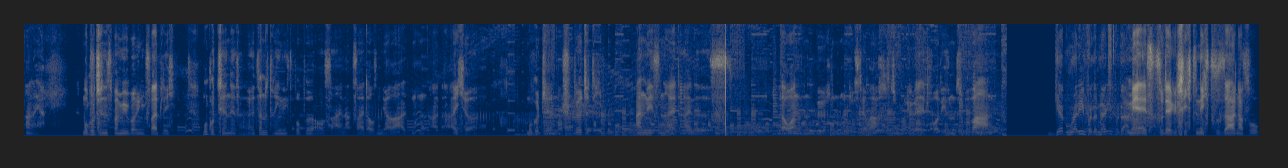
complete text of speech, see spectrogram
Ah naja. Mokujin ist bei mir übrigens weiblich. Mokujin ist eine hölzerne Trainingspuppe aus einer 2000 Jahre alten Eiche. Mokujin spürte die Anwesenheit eines dauernden Bösen und ist erwacht, um die Welt vor diesem zu bewahren. Mehr ist zu der Geschichte nicht zu sagen, also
